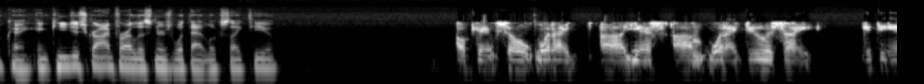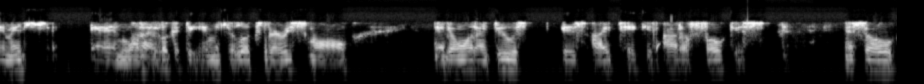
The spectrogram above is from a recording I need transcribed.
Okay. And can you describe for our listeners what that looks like to you? Okay, so what I uh, yes, um, what I do is I get the image, and when I look at the image, it looks very small. And then what I do is is I take it out of focus, and so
